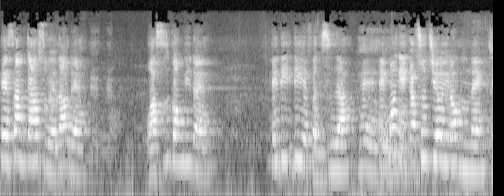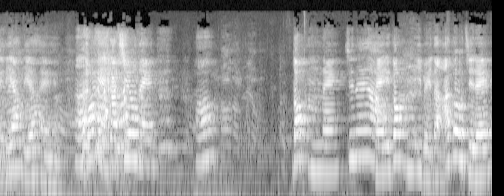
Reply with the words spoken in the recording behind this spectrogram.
迄上家属的到底？瓦斯工迄个？迄你你的粉丝啊？嘿。我硬甲出招伊拢唔呢？是你啊你啊嘿。我硬甲招呢？好。拢唔呢？真的啊？嘿，讲唔伊袂当，啊，佫有一个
